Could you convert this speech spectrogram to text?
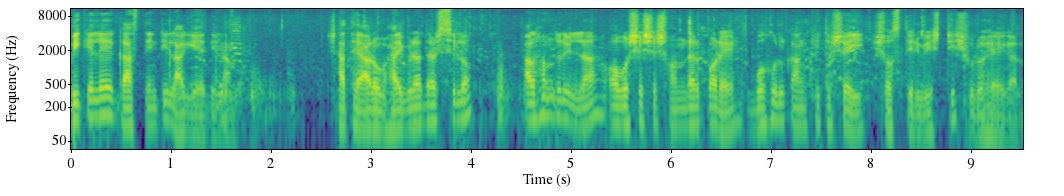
বিকেলে গাছ তিনটি লাগিয়ে দিলাম। সাথে আরও ভাই ব্রাদার ছিল। আলহামদুলিল্লাহ, অবশেষে সন্ধ্যার পরে বহুল কাঙ্ক্ষিত সেই স্বস্তির বৃষ্টি শুরু হয়ে গেল।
